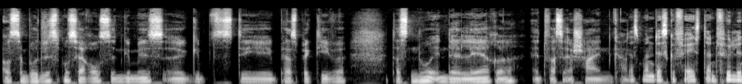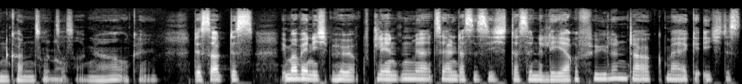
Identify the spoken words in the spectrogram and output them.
aus dem Buddhismus heraus sinngemäß äh, gibt es die Perspektive, dass nur in der Lehre etwas erscheinen kann. Dass man das Gefäß dann füllen kann, genau. sozusagen. Genau. Ja, okay. Deshalb, das, immer wenn ich höre Klienten mir erzählen, dass sie sich, dass sie eine Leere fühlen, da merke ich, das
